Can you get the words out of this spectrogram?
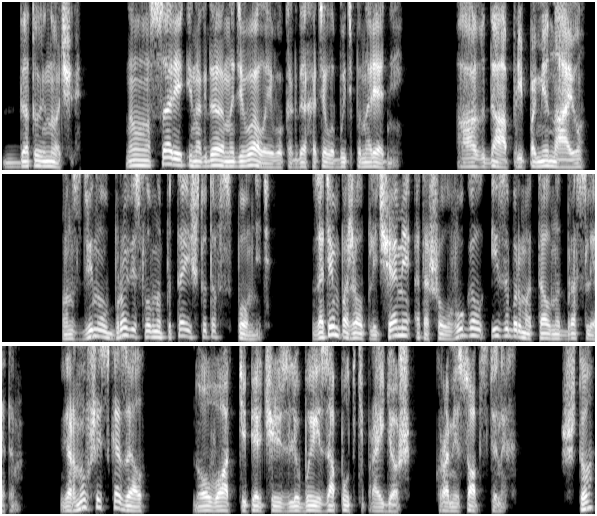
до той ночи. Но Сари иногда надевала его, когда хотела быть понарядней». «Ах да, припоминаю», он сдвинул брови, словно пытаясь что-то вспомнить. Затем пожал плечами, отошел в угол и забормотал над браслетом. Вернувшись, сказал, «Ну вот, теперь через любые запутки пройдешь, кроме собственных». «Что?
